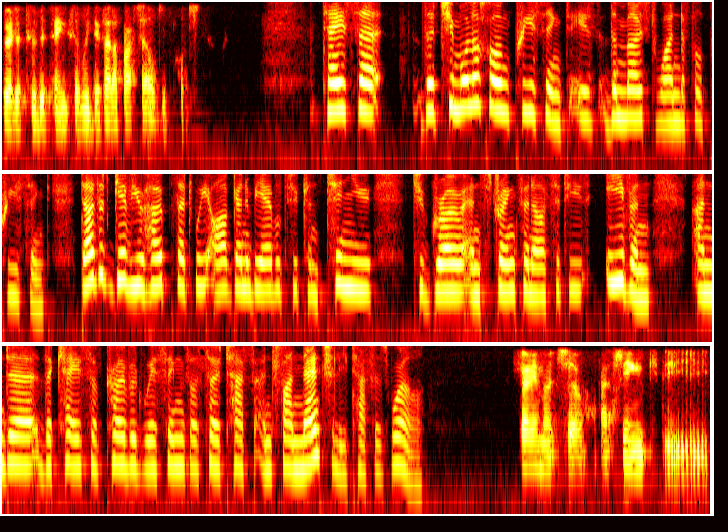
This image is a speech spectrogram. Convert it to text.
further to the things that we develop ourselves, of course. Taysa, the Tshimologong precinct is the most wonderful precinct. Does it give you hope that we are going to be able to continue to grow and strengthen our cities, even under the case of COVID, where things are so tough and financially tough as well? Very much so. I think the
